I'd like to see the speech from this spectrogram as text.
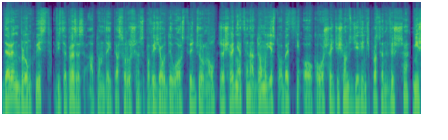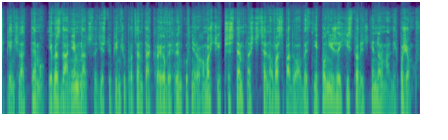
Darren Blomqvist, wiceprezes Atom Data Solutions, powiedział The Wall Street Journal, że średnia cena domu jest obecnie o około 69% wyższa niż 5 lat temu. Jego zdaniem na 45% krajowych rynków nieruchomości przystępność cenowa spadła obecnie poniżej historycznie normalnych poziomów.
